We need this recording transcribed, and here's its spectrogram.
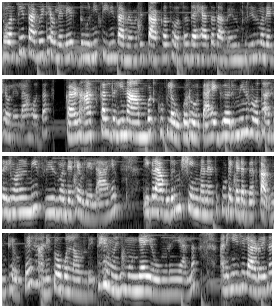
दोन तीन तांबे ठेवलेले दोन्ही तिन्ही तांब्यामध्ये ताकच होतं. दह्याचा तांब्या मी फ्रीजमध्ये ठेवलेला होता. कारण आजकाल दही ना आंबट खूप लवकर होत आहे. गरमीन होत असेल म्हणून मी फ्रीजमध्ये ठेवलेला आहे. इकडे अगोदर मी शेंगदाण्याचं कुठे एका डब्यात काढून ठेवते आणि टोपण लावून देते. म्हणजे मुंग्या येऊ नये याला. आणि ही जी लाडू लाडू आहे ना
